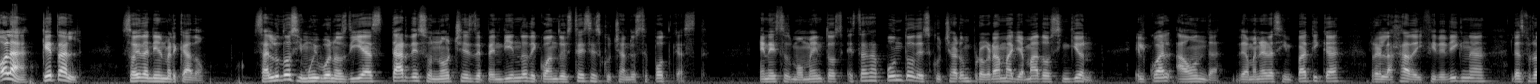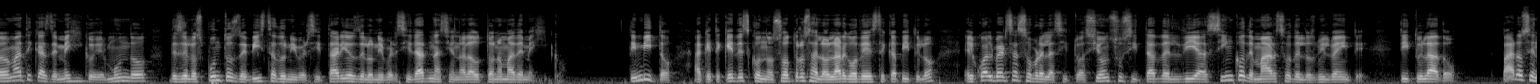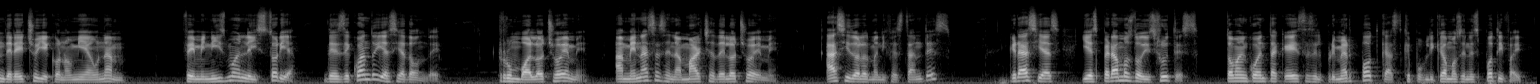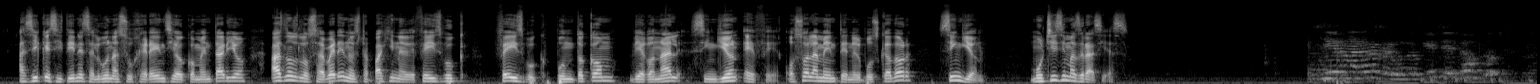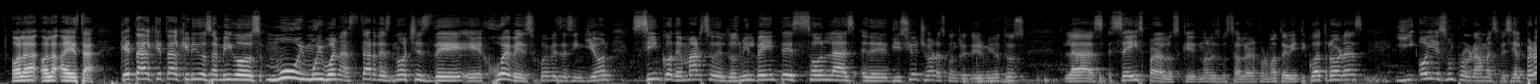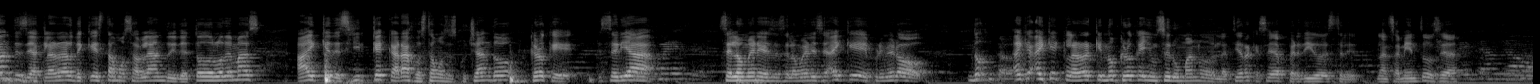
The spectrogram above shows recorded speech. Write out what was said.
Hola, ¿qué tal? Soy Daniel Mercado. Saludos y muy buenos días, tardes o noches, dependiendo de cuándo estés escuchando este podcast. En estos momentos estás a punto de escuchar un programa llamado Sin Guión, el cual ahonda, de manera simpática, relajada y fidedigna, las problemáticas de México y el mundo desde los puntos de vista de universitarios de la Universidad Nacional Autónoma de México. Te invito a que te quedes con nosotros a lo largo de este capítulo, el cual versa sobre la situación suscitada el día 5 de marzo del 2020, titulado Paros en Derecho y Economía UNAM. Feminismo en la historia. ¿Desde cuándo y hacia dónde? Rumbo al 8M. Amenazas en la marcha del 8M. ¿Ha sido los manifestantes? Gracias y esperamos lo disfrutes. Toma en cuenta que este es el primer podcast que publicamos en Spotify, así que si tienes alguna sugerencia o comentario, haznoslo saber en nuestra página de Facebook facebook.com diagonal sin guion F o solamente en el buscador sin guion. Muchísimas gracias. Hola, hola, ahí está. ¿Qué tal, qué tal, queridos amigos? Muy, muy buenas tardes, noches de eh, jueves, jueves de Sin Guión, 5 de marzo del 2020. Son las 18 eh, horas con 31 minutos, las 6 para los que no les gusta hablar en formato de 24 horas. Y hoy es un programa especial, pero antes de aclarar de qué estamos hablando y de todo lo demás, hay que decir qué carajo estamos escuchando. Creo que sería... Se lo merece, se lo merece. Hay que primero... No, hay que, hay que aclarar que no creo que haya un ser humano en la Tierra que se haya perdido este lanzamiento. O sea,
